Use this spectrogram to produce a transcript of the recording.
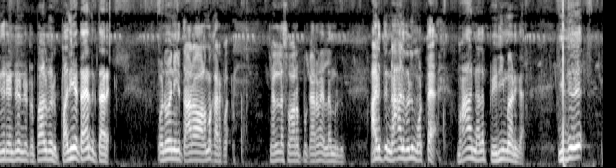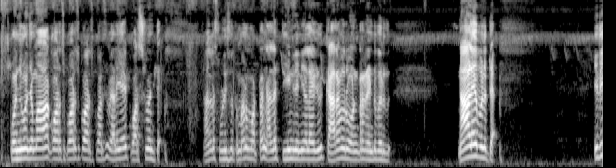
இது ரெண்டு ரெண்டு லிட்டர் பால் வரும். பதினெட்டாயிரத்துக்கு தாரேன். கொண்டு போய் நீங்கள் தாராளமாக கறக்கலாம். நல்ல சுரப்பு கறவை எல்லாம் இருக்குது. அடுத்து நாலு வெள்ளு மொட்டை. மாடு நல்ல பெரிய மாடுங்க. இது கொஞ்சம் கொஞ்சமாக குறைச்சி குறைச்சி குறைச்சி குறைச்சி விலையே குறைச்சிட்டு வந்துட்டு நல்ல சுழி சுத்தமான மொட்டை நல்ல தீனி தண்ணியெல்லாம் இருக்குது. கரை ஒரு ஒன்றரை ரெண்டு வருது. நாலே வெளுத்தேன் இது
